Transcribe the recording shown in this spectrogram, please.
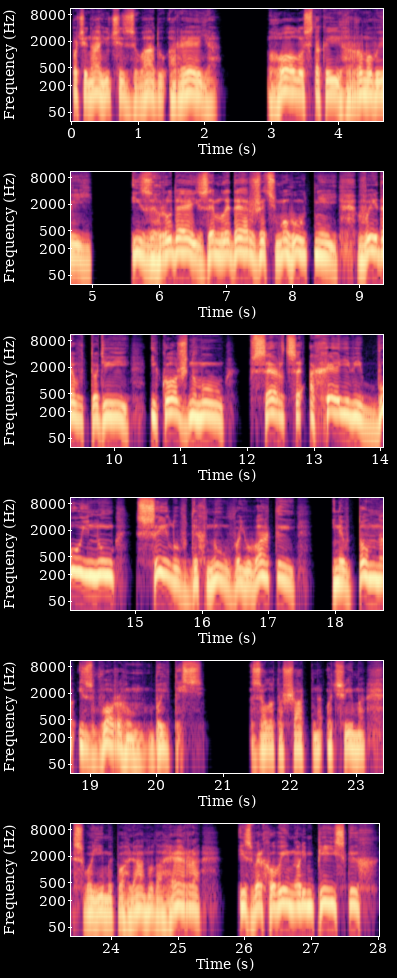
починаючи з ваду арея. Голос такий громовий, із грудей земледержець могутній видав тоді і кожному в серце Ахеєві буйну силу вдихнув воювати і невтомно із ворогом битись. Золотошатна очима своїми поглянула Гера із верховин олімпійських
